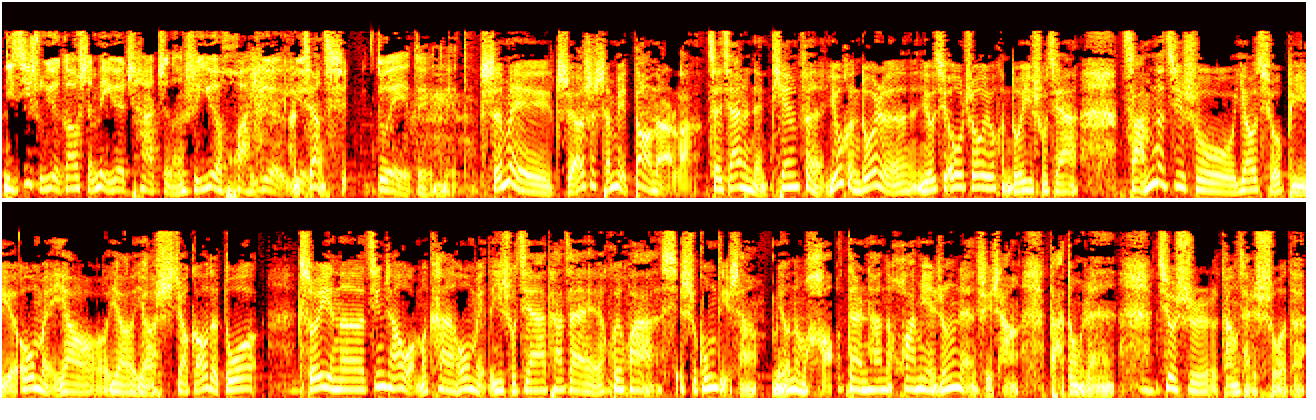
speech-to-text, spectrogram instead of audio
你技术越高，审美越差，只能是越画越越降气。对对对的，审美只要是审美到那儿了，再加上点天分，有很多人，尤其欧洲有很多艺术家，咱们的技术要求比比欧美要要要要高得多。所以呢，经常我们看欧美的艺术家，他在绘画写实功底上没有那么好，但是他的画面仍然非常打动人。就是刚才说的，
